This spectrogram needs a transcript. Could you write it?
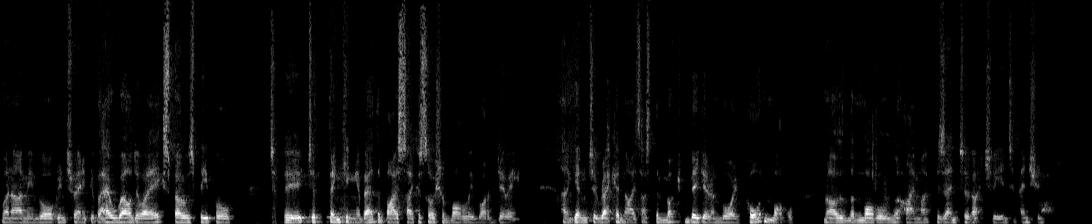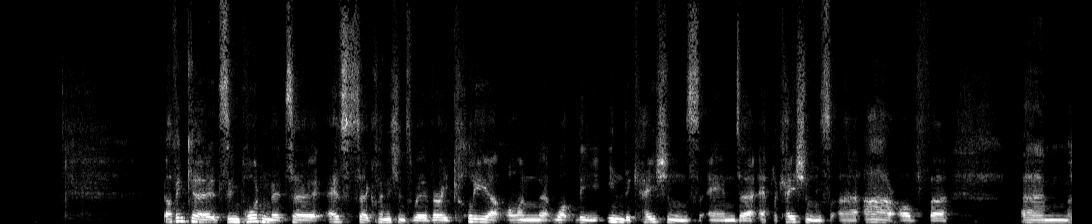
when I'm involved in training people? How well do I expose people to, to thinking about the biopsychosocial model in what I'm doing and get them to recognize that's the much bigger and more important model rather than the model that I might present of actually intervention. I think uh, it's important that uh, as uh, clinicians we're very clear on what the indications and uh, applications uh, are of uh, um,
